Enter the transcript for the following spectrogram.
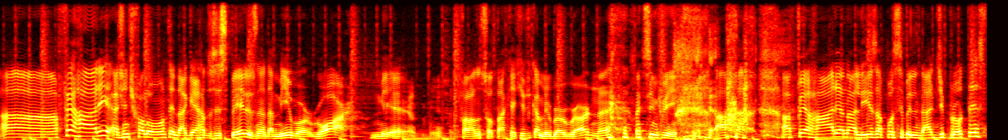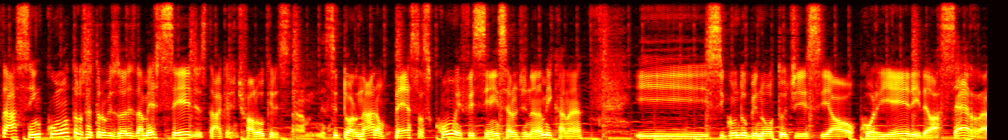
A Ferrari, a gente falou ontem da Guerra dos Espelhos, né? Da Mirror War. Mi, é, falar no sotaque aqui fica Mirror War, né? Mas enfim, a, a, Ferrari analisa a possibilidade de protestar, sim, contra os retrovisores da Mercedes, tá? Que a gente falou que eles um, ah, se tornaram peças com eficiência aerodinâmica, né? E segundo o Binotto disse ao Corriere della Serra,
